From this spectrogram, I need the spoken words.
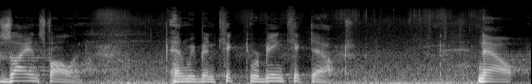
Zion's fallen, and we've been kicked, we're being kicked out. Now,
